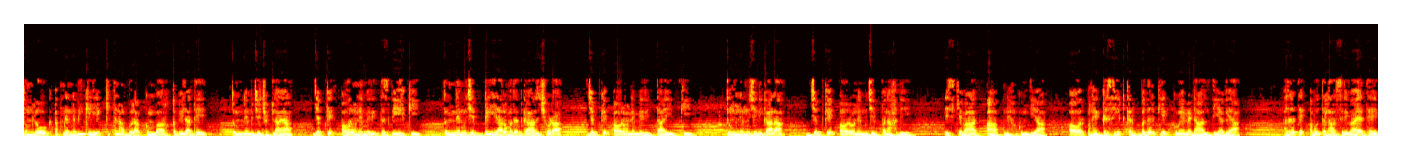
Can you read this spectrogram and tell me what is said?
تم لوگ اپنے نبی کے لیے کتنا برا کنبا اور قبیلہ تھے، تم نے مجھے جھٹلایا، جبکہ اوروں نے میری تصدیق کی، تم نے مجھے بے یار و مددگار چھوڑا، جبکہ اوروں نے میری تائید کی، تم نے مجھے نکالا، جبکہ اوروں نے مجھے پناہ دی۔ اس کے بعد آپ نے حکم دیا۔ اور انہیں گھسیٹ کر بدر کے کنویں میں ڈال دیا گیا۔ حضرت ابو طلحہ سے روایت ہے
